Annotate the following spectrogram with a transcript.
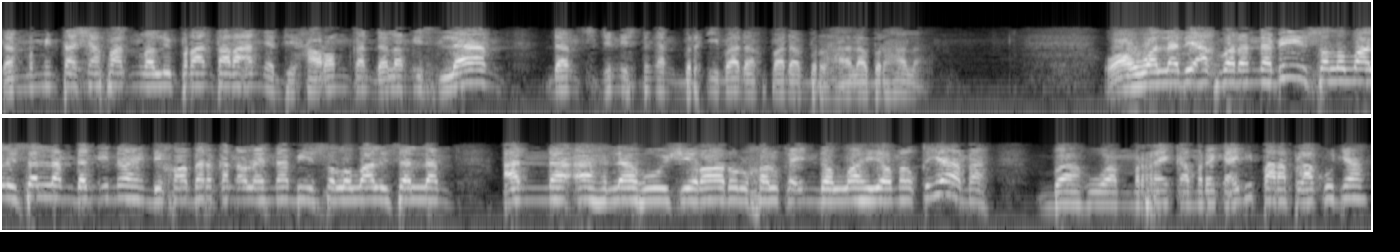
dan meminta syafaat melalui perantaraannya diharamkan dalam Islam dan sejenis dengan beribadah kepada berhala-berhala. Wa huwa Nabi sallallahu alaihi wasallam dan ini yang dikhabarkan oleh Nabi sallallahu alaihi wasallam anna ahlahu syirarul khalqa indallahi yaumal qiyamah bahwa mereka-mereka ini para pelakunya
